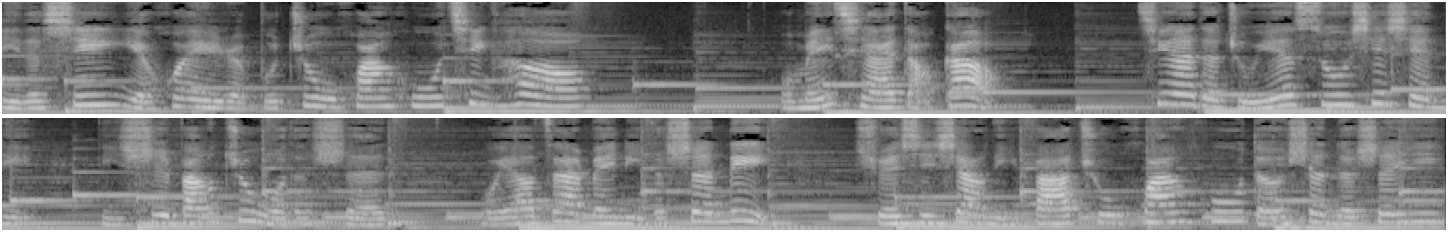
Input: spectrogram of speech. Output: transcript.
你的心也会忍不住欢呼庆贺哦。我们一起来祷告，亲爱的主耶稣，谢谢你，你是帮助我的神。我要赞美你的胜利，学习向你发出欢呼得胜的声音，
